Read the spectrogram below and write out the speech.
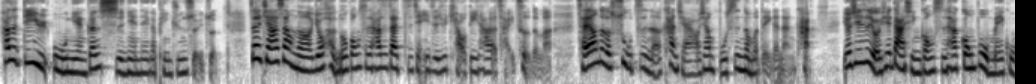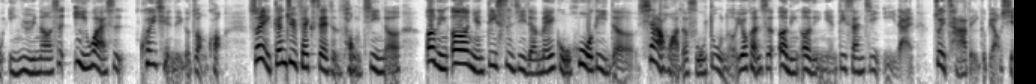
它是低于五年跟十年的一个平均水准。再加上呢，有很多公司它是在之前一直去调低它的财测的嘛，才让这个数字呢看起来好像不是那么的一个难看。尤其是有一些大型公司，它公布每股盈余呢是意外是亏钱的一个状况。所以根据 FactSet 的统计呢。二零二二年第四季的美股获利的下滑的幅度呢，有可能是二零二零年第三季以来最差的一个表现。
